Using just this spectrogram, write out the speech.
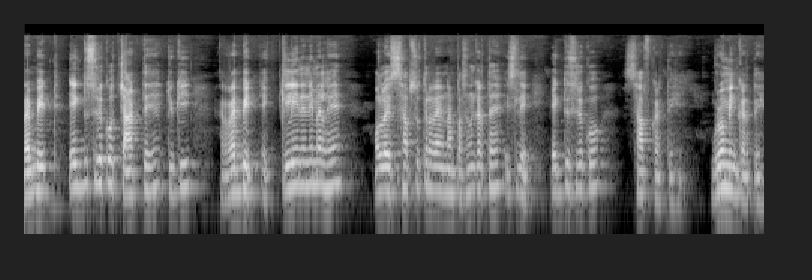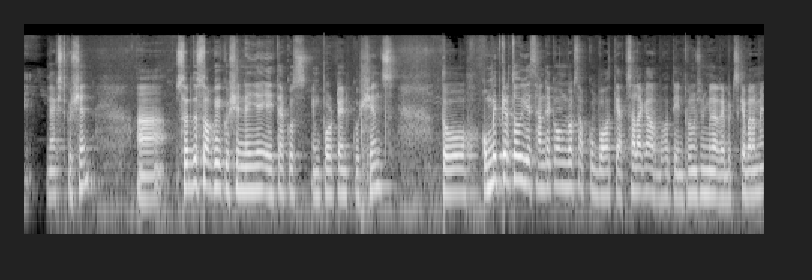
रेबिट एक दूसरे को चाटते हैं, क्योंकि रेबिट एक क्लीन एनिमल है ऑलवेज साफ़ सुथरा रहना पसंद करता है, इसलिए एक दूसरे को साफ़ करते हैं ग्रोमिंग करते हैं। नेक्स्ट क्वेश्चन सॉरी दोस्तों कोई क्वेश्चन नहीं है यही था कुछ इंपॉर्टेंट क्वेश्चन तो उम्मीद करता हूँ ये संडे कमेंट बॉक्स आपको बहुत ही अच्छा लगा और बहुत ही इन्फॉर्मेशन मिला रेबिट्स के बारे में।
